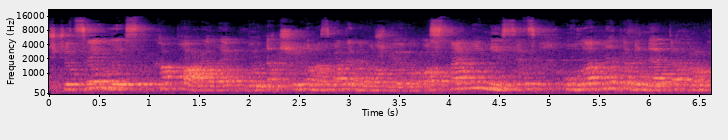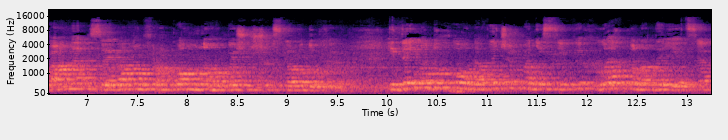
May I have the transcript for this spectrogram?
що цей лист капарили, бо інакше його назвати неможливо, останній місяць у владних кабінетах роками за Іваном Франком многопишущих славодухів. Ідейно-духовна вичерпаність яких легко надається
